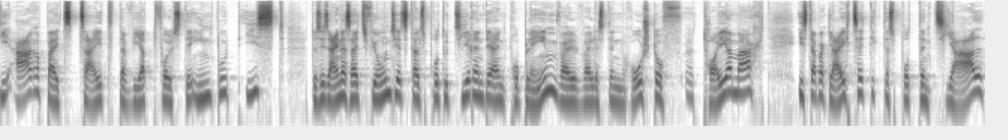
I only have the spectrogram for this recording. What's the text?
die Arbeitszeit der wertvollste Input ist. Das ist einerseits für uns jetzt als Produzierende ein Problem, weil, weil es den Rohstoff äh, teuer macht, ist aber gleichzeitig das Potenzial,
